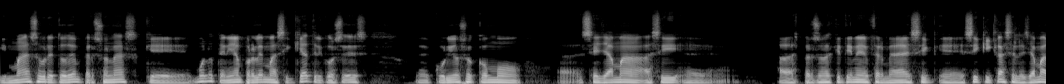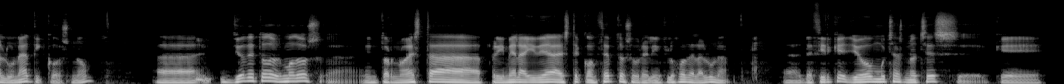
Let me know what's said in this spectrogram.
y más sobre todo en personas que, bueno, tenían problemas psiquiátricos. Es eh, curioso cómo eh, se llama así eh, a las personas que tienen enfermedades psíquicas, se les llama lunáticos, ¿no? Ah, yo de todos modos, en torno a esta primera idea, a este concepto sobre el influjo de la luna, decir que yo muchas noches que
